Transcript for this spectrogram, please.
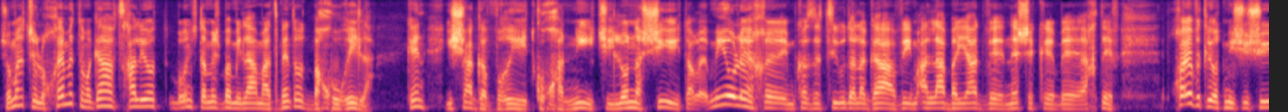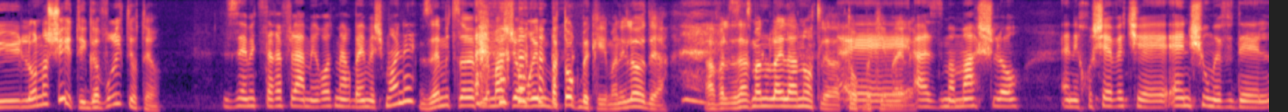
שאומרת שלוחמת מג"ב צריכה להיות, בואו נשתמש במילה המעצבנת הזאת, בחורילה. כן? אישה גברית, כוחנית, שהיא לא נשית, הרי מי הולך אה, עם כזה ציוד על הגב ועם עלה ביד ונשק אה, בהחטף? חייבת להיות מישהי שהיא לא נשית, היא גברית יותר. זה מצטרף לאמירות מ-48? זה מצטרף למה שאומרים בטוקבקים, אני לא יודע. אבל זה הזמן אולי לענות לטוקבקים האלה. אז ממש לא. אני חושבת שאין שום הבדל,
